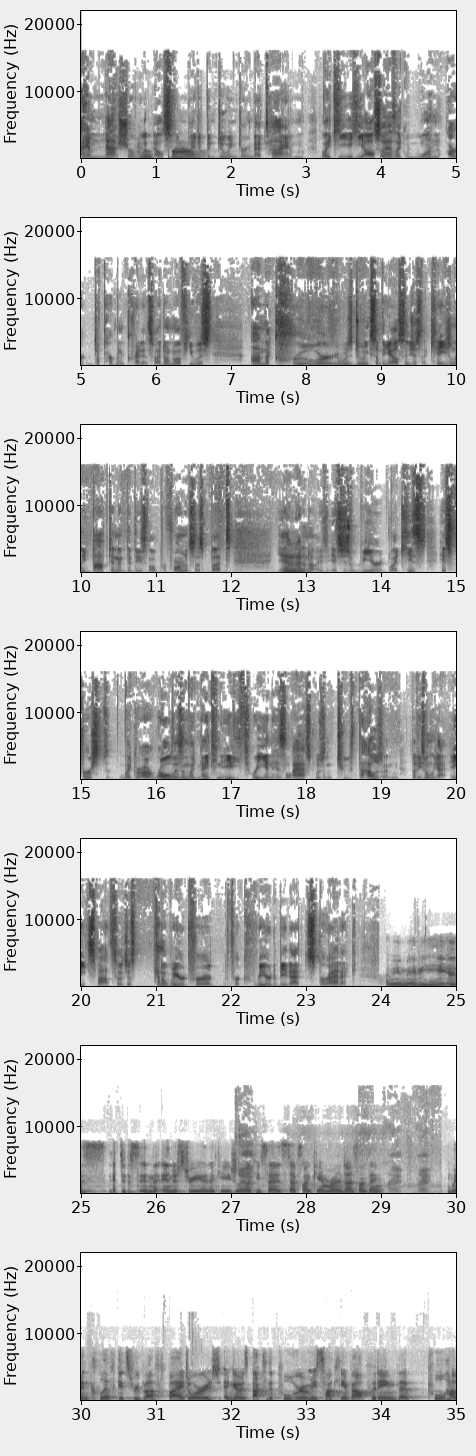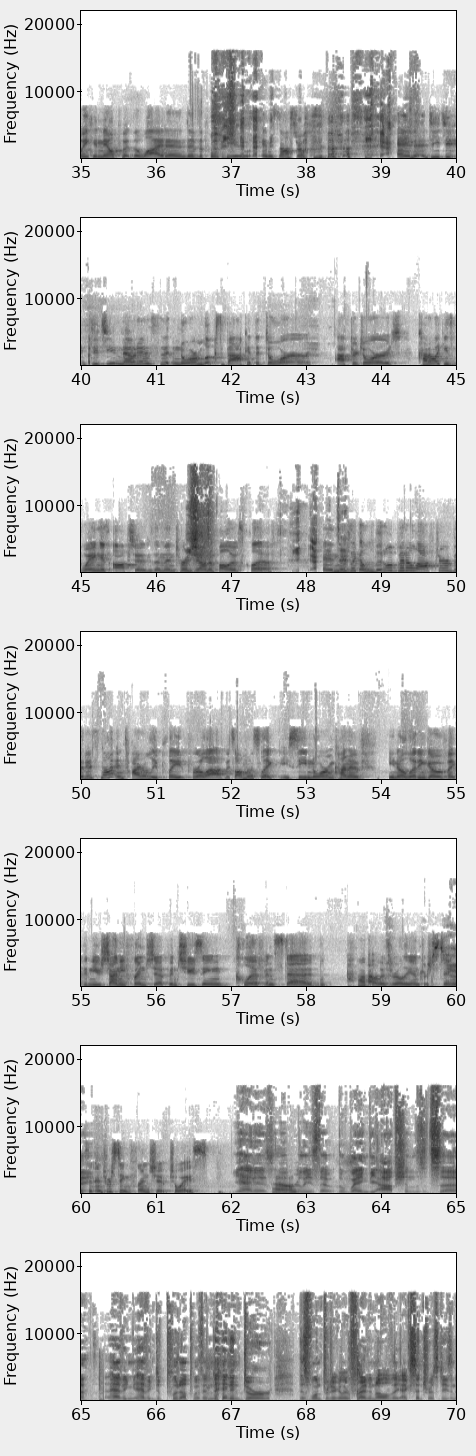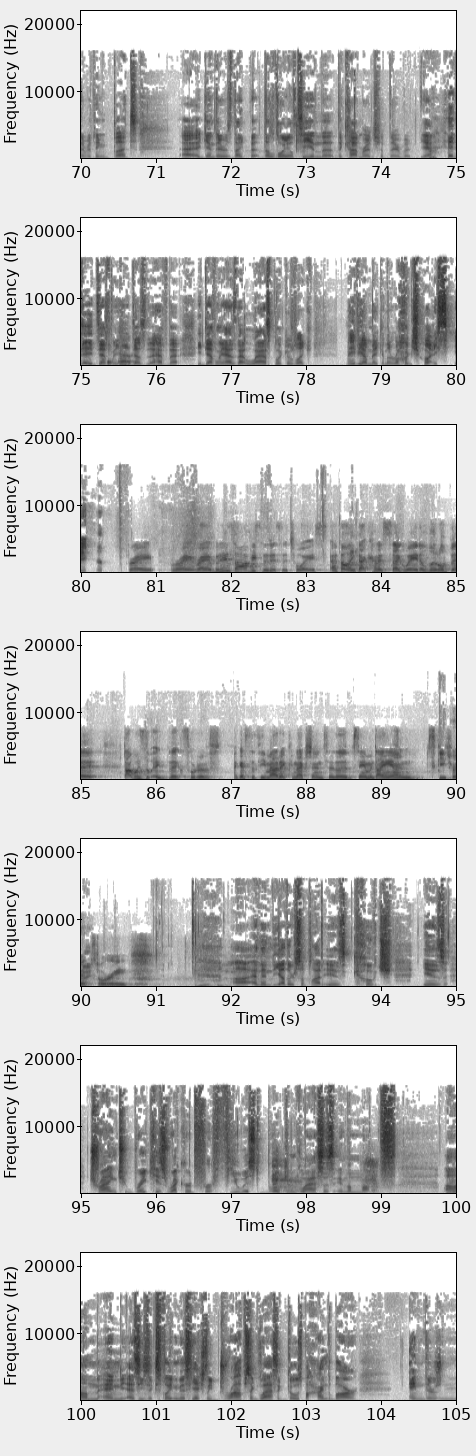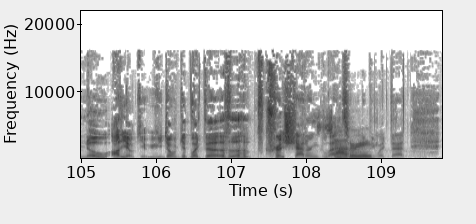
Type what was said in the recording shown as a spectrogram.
I am not sure what Oh, else wow. he might have been doing during that time. Like he he also has like one art department credit, so I don't know if he was on the crew or was doing something else and just occasionally bopped in and did these little performances. But yeah, Hmm. I don't know. It's, it's just weird. Like his his first like uh, role is in like 1983, and his last was in 2000. But he's only got eight spots, so it's just kind of weird for a, for a career to be that sporadic. I mean maybe he is just in the industry and occasionally, like you said, steps on camera and does something. Right, right. when Cliff gets rebuffed by George and goes back to the pool room, he's talking about putting the pool, how he can now put the wide end of the pool cue in his nostrils. And did you did you notice that Norm looks back at the door after George, kind of like he's weighing his options, and then turns around and follows Cliff. And there's like a little bit of laughter, but it's not entirely played for a laugh. It's almost like you see Norm kind of, you know, letting go of like the new shiny friendship and choosing Cliff instead. I thought that was really interesting. It's an interesting friendship choice. Yeah, it is. Oh. It really is the, the weighing the options. It's uh, having having to put up with and, and endure this one particular friend and all the eccentricities and everything. But uh, again, there's like the, the loyalty and the, the comradeship there. But yeah, it, it definitely he does have that. He definitely has that last look of like maybe I'm making the wrong choice here. Right, right, right. But it's obvious that it's a choice. I felt like that kind of segued a little bit. That was the, the sort of, I guess, the thematic connection to the Sam and Diane ski trip Right. story. Uh, and then the other subplot is Coach is trying to break his record for fewest broken glasses in the month. Um, and as he's explaining this, he actually drops a glass. It goes behind the bar, and there's no audio cue. You don't get like the, shattering glass Shattering. or anything like that.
